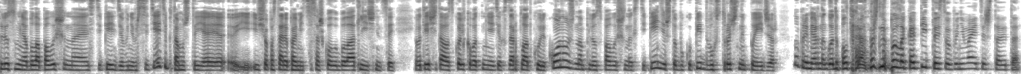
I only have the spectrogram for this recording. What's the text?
Плюс у меня была повышенная стипендия в университете, потому что я э, еще по старой памяти со школы была отличницей. И вот я считала, сколько вот мне этих зарплат Курико нужно, плюс повышенных стипендий, чтобы купить двухстрочный пейджер. Ну, примерно года полтора нужно было копить. То есть вы понимаете, что это,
